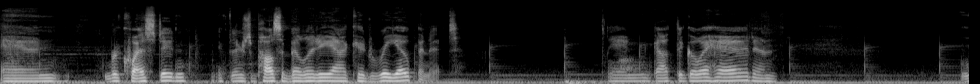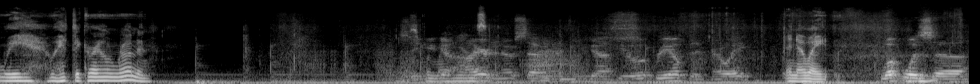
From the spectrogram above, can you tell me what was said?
and requested if there's a possibility I could reopen it. And got the go ahead and we, we hit the ground running. So you got hired in 07 and you got you reopened in 08. In 08. What was uh,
